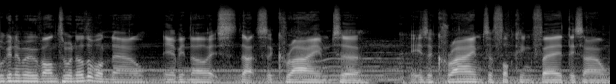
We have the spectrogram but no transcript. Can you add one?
we're going to move on to another one now. Even though it's that's a crime to, it is a crime to fucking fade this out.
